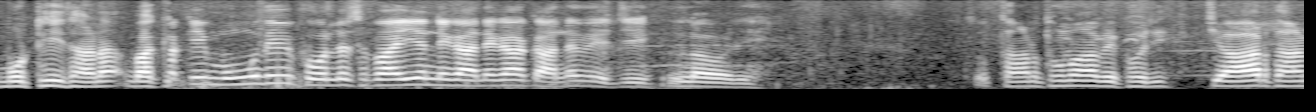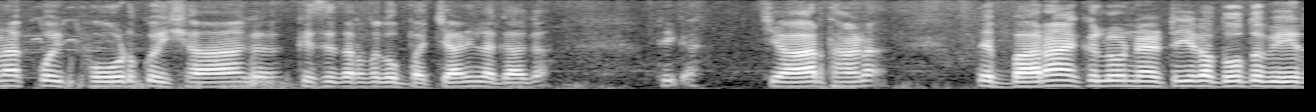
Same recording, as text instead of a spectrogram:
ਮੁੱਠੀ ਥਾਣਾ ਬਾਕੀ ਮੂੰਹ ਦੀ ਵੀ ਫੁੱਲ ਸਫ਼ਾਈ ਹੈ ਨਿਗਾ ਨਿਗਾ ਕੰਨ ਵਿੱਚ ਜੀ। ਲਓ ਜੀ। ਸੋ ਥਣ ਥੁਣਾ ਵੇਖੋ ਜੀ। ਚਾਰ ਥਾਣਾ ਕੋਈ ਫੋੜ ਕੋਈ ਛਾਂਗ ਕਿਸੇ ਤਰ੍ਹਾਂ ਦਾ ਕੋਈ ਬੱਚਾ ਨਹੀਂ ਲੱਗਾਗਾ। ਠੀਕ ਹੈ ਚਾਰ ਥਾਣਾ ਤੇ 12 ਕਿਲੋ ਨੈਟ ਜਿਹੜਾ ਦੁੱਧ ਵੀਰ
